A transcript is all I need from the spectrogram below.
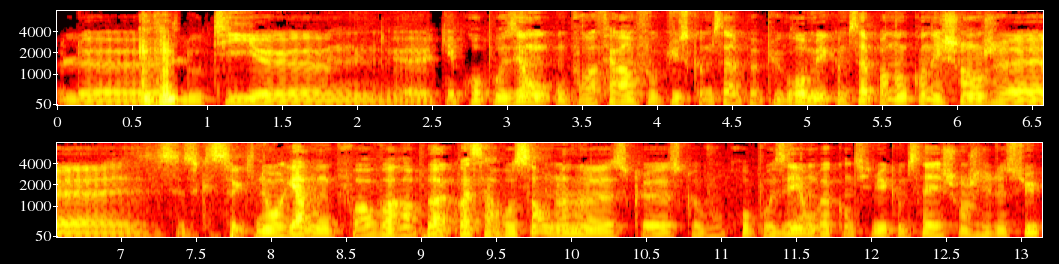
l'outil mmh euh, qui est proposé. On, on, pourra faire un focus comme ça un peu plus gros, mais comme ça, pendant qu'on échange, ceux qui nous regardent vont pouvoir voir un peu à quoi ça ressemble, hein, ce, que, ce que vous proposez. On va continuer comme ça à échanger dessus.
